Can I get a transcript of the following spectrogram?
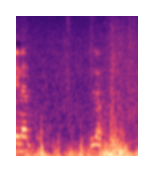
natin ang ilaw.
